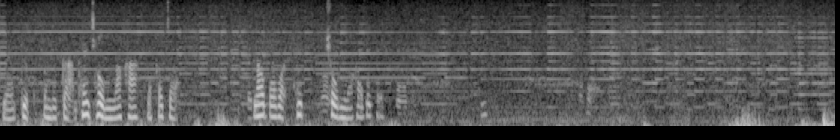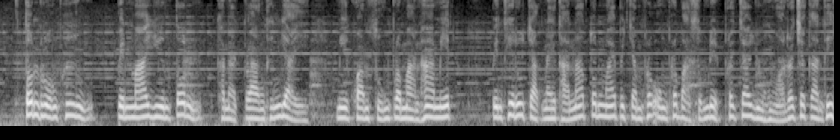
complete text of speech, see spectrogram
เดี๋ยวเก็บบรรยากาศให้ชมนะคะ แล้วก็จะเล่าประวัติให้ชมนะคะทุกคน ต้นรวงพึ่งเป็นไม้ยืนต้นขนาดกลางถึงใหญ่ มีความสูงประมาณ 5 เมตร เป็นที่รู้จักในฐานะต้นไม้ประจำพระองค์พระบาทสมเด็จพระเจ้าอยู่หัวรัชกาลที่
